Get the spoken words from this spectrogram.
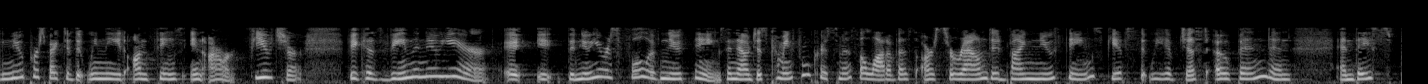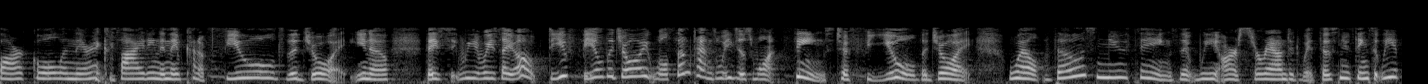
new perspective that we need on things in our future. Because being the new year, it, it, the new year is full of new things. And now, just coming from Christmas, a lot of us are surrounded by new things, gifts that we have just opened, and and they sparkle and they're exciting and they've kind of fueled the joy. You know, they we we say, "Oh, do you feel the joy?" Well, sometimes we just want things to fuel the joy. Well, those new things that we are surrounded with, those new things that we have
